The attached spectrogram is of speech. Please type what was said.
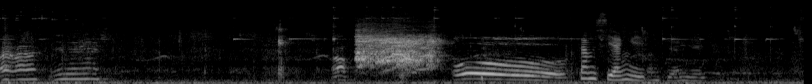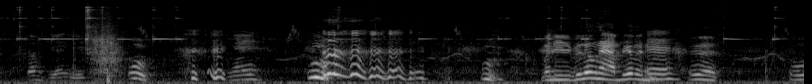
มามานี่นี่นี่เอาโอ้จำเสียงอีก ตั้งเสียงอีกตั้งเสียงอีกอู้ไงอู้อู้วันนี้ไปลงน้ำเนี่ยวันนี้เออโอ้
